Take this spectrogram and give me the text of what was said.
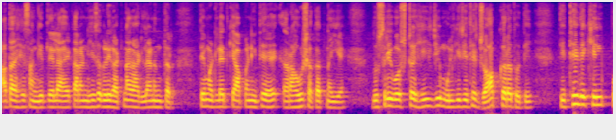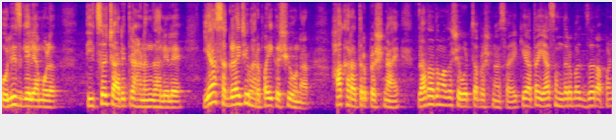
आता हे सांगितलेलं आहे. कारण ही सगळी घटना घडल्यानंतर ते म्हटलेत की आपण इथे राहू शकत नाही आहे दुसरी गोष्ट ही जी मुलगी जिथे जॉब करत होती तिथे देखील पोलीस गेल्यामुळं तिचं चारित्र्य हनन झालेलं आहे. या सगळ्याची भरपाई कशी होणार? हा खरा तर प्रश्न आहे. जाता आता माझा शेवटचा प्रश्न असा आहे की आता या संदर्भात जर आपण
